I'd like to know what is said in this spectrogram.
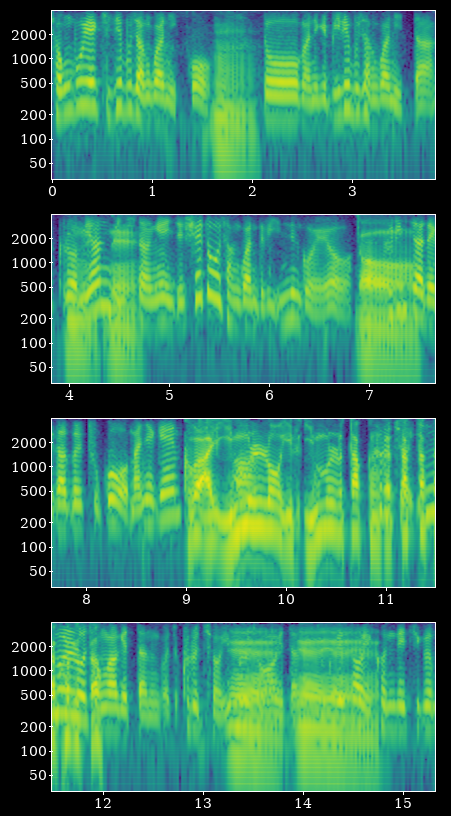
정부의 기재부 장관이 있고 음. 또 만약에 미래부 장관이 있다. 그러면 음, 네. 민주당에 이제 섀도우 장관들이 있는 거예요. 어. 그림자 내각을 두고 만약에 그걸 아예 인물로 이- 인물로 딱 그러니까 그렇죠. 딱딱딱 인물로 하겠다. 정하겠다는 거죠. 그렇죠. 인물로 예, 정하겠다는 예, 거죠. 그래서 예. 예컨대 지금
